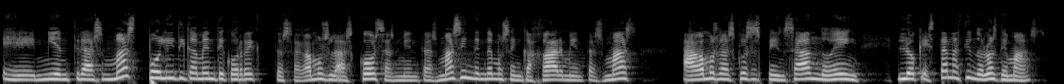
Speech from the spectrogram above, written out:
eh, mientras más políticamente correctos hagamos las cosas, mientras más intentemos encajar, mientras más hagamos las cosas pensando en lo que están haciendo los demás,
